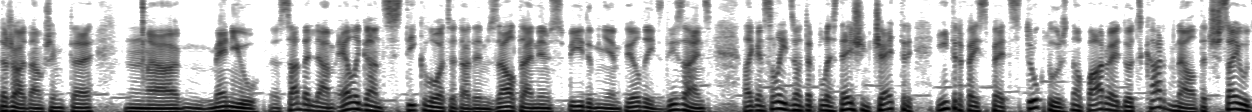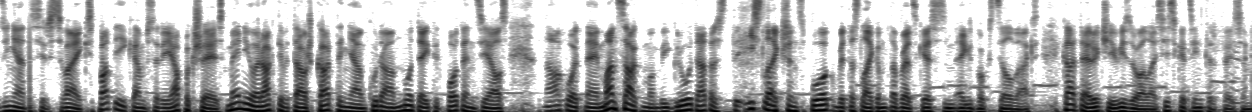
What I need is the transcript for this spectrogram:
dažādām šīm mm, menu sadaļām. Elegants stiklots ar tādiem zeltainiem spīdumiem pildīts dizains. Lai gan salīdzinot ar Playstation 4, interfejs pēc struktūras nav pārveidots kardināli, taču sajūdziņā tas ir svaigs. Patīkams arī apakšējais menu ar aktivitāšu kartiņām, kurām noteikti ir potenciāls nākotnē. Man sākumā bija grūti atrast izslēgšanas pogu, bet tas laikam tāpēc, ka es esmu Xbox cilvēks. Kā tev ir šī vizuālais izskats interfejsam?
